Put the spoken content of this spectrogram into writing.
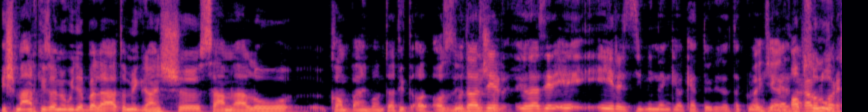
és Márkizaj meg ugye beleállt a migráns számláló kampányban. Tehát itt a- az érdekes, azért, de azért é- érezi mindenki a kettő között a különbséget. Igen, abszolút. Akkor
